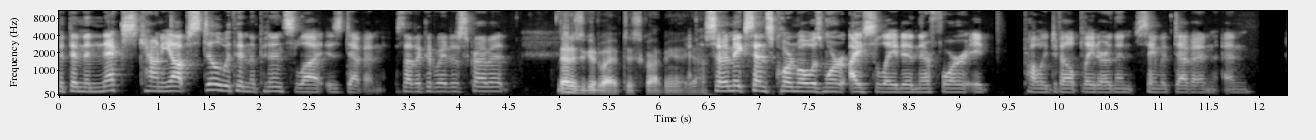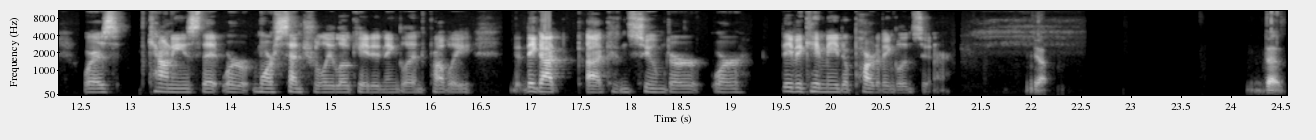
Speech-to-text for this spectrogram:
But then the next county up, still within the peninsula, is Devon. Is that a good way to describe it? That is a good way of describing it. Yeah. So it makes sense. Cornwall was more isolated, and therefore it probably developed later. And then same with Devon, and whereas counties that were more centrally located in England probably they got uh, consumed or or they became made a part of England sooner. Yeah. That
